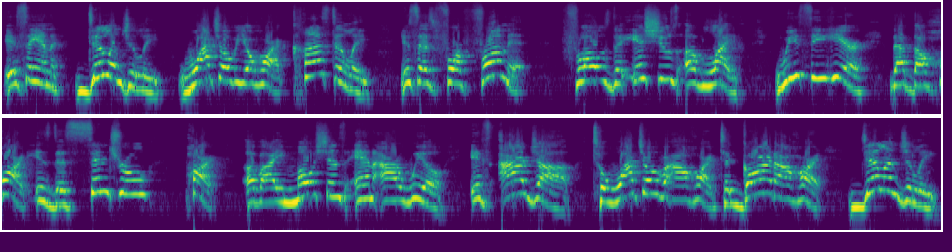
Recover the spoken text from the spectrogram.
It's saying diligently watch over your heart constantly. It says, for from it flows the issues of life. We see here that the heart is the central part of our emotions and our will. It's our job to watch over our heart, to guard our heart diligently,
